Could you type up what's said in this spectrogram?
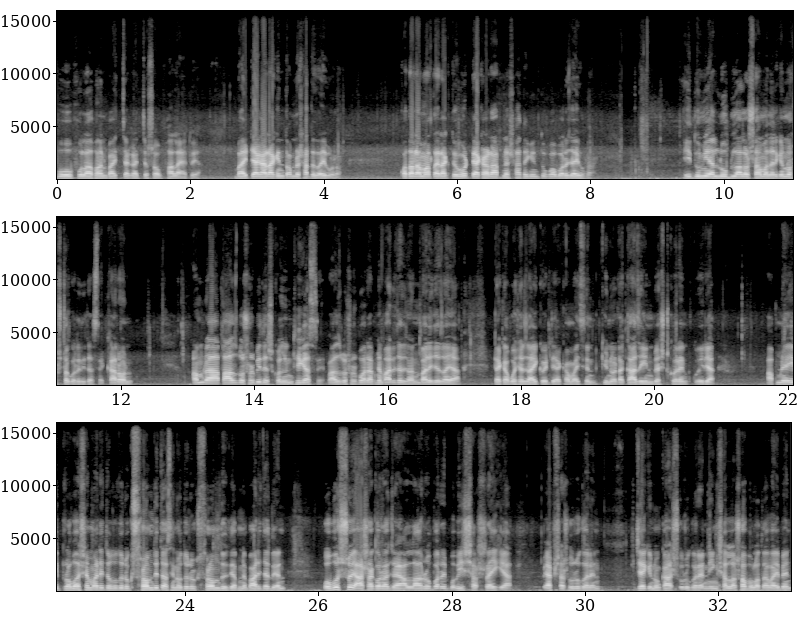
বউ পোলাফান বাচ্চা কাচ্চা সব ফালায় টয়া ভাই, টাকাটা কিন্তু আপনার সাথে যাইব না। কথাটা মাথায় রাখতে হবে টাকাটা আপনার সাথে কিন্তু কবরে যাইব না। এই দুনিয়ার লোভ লালসা আমাদেরকে নষ্ট করে দিতেছে। কারণ, আমরা পাঁচ বছর বিদেশ করলেন, ঠিক আছে? পাঁচ বছর পরে আপনি বাড়িতে যান, বাড়িতে যাইয়া টাকা পয়সা যাই কই টাকা কামাইছেন, কোনো একটা কাজে ইনভেস্ট করেন, কইরা আপনি এই প্রবাসের মাটিতে যতটুকু শ্রম দিতেছেন ততটুকু শ্রম যদি আপনি বাড়িতে দেন, অবশ্যই আশা করা যায় আল্লাহর উপরে বিশ্বাস রাখিয়া ব্যবসা শুরু করেন, যে কোনো কাজ শুরু করেন, ইনশাল্লাহ সফলতা পাইবেন।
